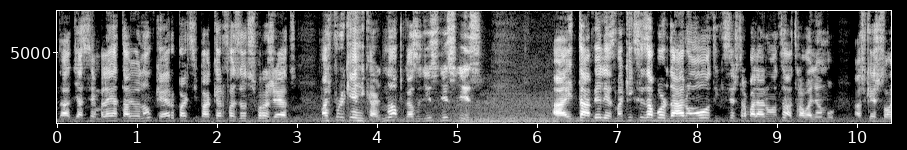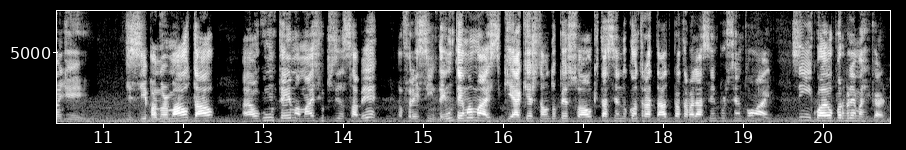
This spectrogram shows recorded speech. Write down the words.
da, de assembleia tal, eu não quero participar, quero fazer outros projetos. Mas por que, Ricardo? Não, por causa disso, disso, disso. Aí, tá, beleza, mas o que vocês abordaram ontem, o que vocês trabalharam ontem? Não, trabalhamos as questões de, de CIPA normal tal, algum tema mais que eu preciso saber? Eu falei, sim, tem um tema mais, que é a questão do pessoal que está sendo contratado para trabalhar 100% online. Sim, qual é o problema, Ricardo?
